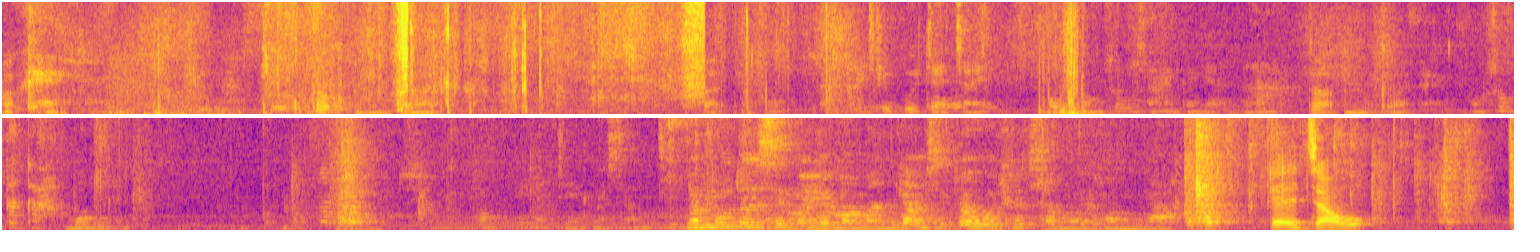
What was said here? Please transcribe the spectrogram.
，OK 得唔該抬住背脊仔，得唔該。放鬆得㗎，唔好唔緊。好，呢個借個手指。有冇對食物藥物敏感？食咗會出陳會紅㗎？誒酒誒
